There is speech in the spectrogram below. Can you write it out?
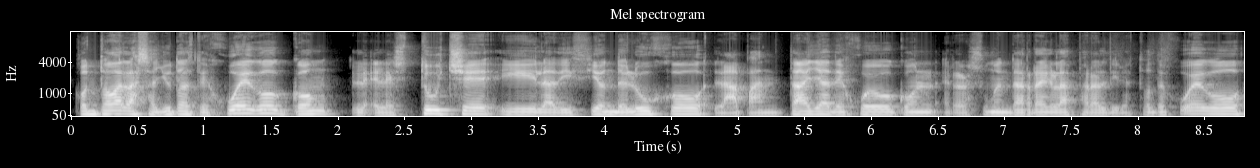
con todas las ayudas de juego, con el estuche y la edición de lujo, la pantalla de juego con el resumen de reglas para el director de juego,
